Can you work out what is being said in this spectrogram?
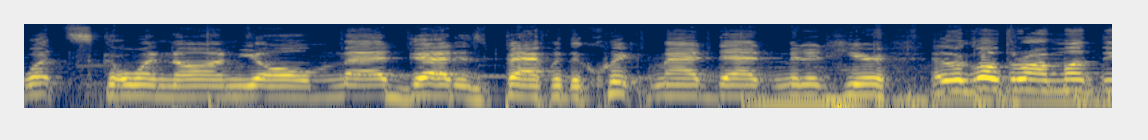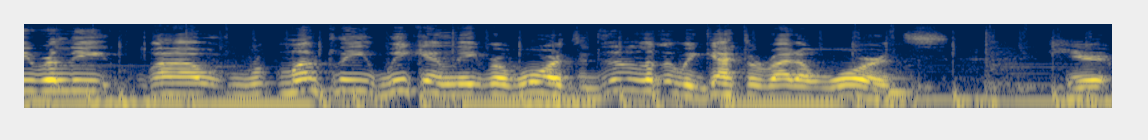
What's going on, y'all? Mad Dad is back with a quick Mad Dad minute here, and we'll go through our monthly rele- uh, monthly weekend league rewards. It doesn't look like we got the right awards here,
